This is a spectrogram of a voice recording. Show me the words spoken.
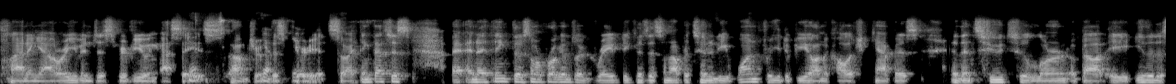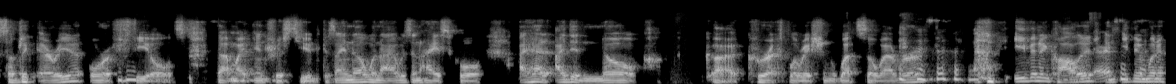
planning out or even just reviewing essays um, during this period. So I think that's just, and I think the summer programs are great because it's an opportunity, one, for you to be on a college campus, and then two, to learn about a either the subject area or a mm-hmm. fields that might interest you. Because I know when I was in high school, I had, I didn't know uh, career exploration whatsoever, even in college, and even when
